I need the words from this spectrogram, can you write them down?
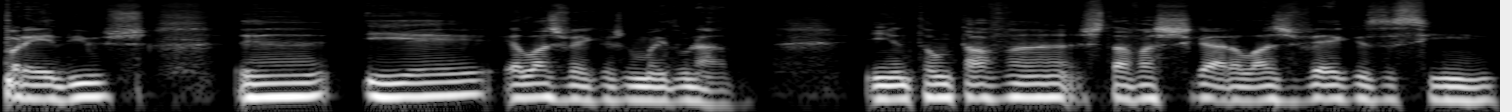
prédios uh, e é, é Las Vegas no meio do nada. E então estava, estava a chegar a Las Vegas assim.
